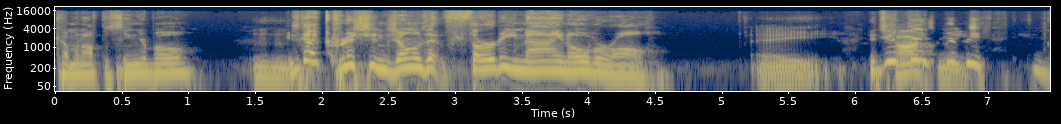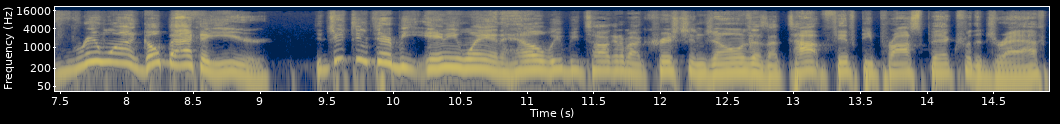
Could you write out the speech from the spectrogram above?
coming off the Senior Bowl. Mhm. He's got Christian Jones at 39 overall. Hey, Did you think be rewind go back a year? Did you think there'd be any way in hell we'd be talking about Christian Jones as a top 50 prospect for the draft?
